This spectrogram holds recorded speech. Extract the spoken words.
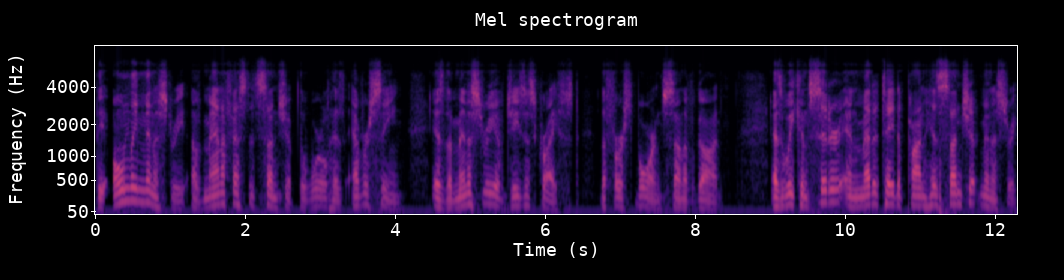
The only ministry of manifested sonship the world has ever seen is the ministry of Jesus Christ, the firstborn Son of God. As we consider and meditate upon his sonship ministry,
